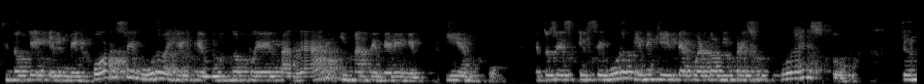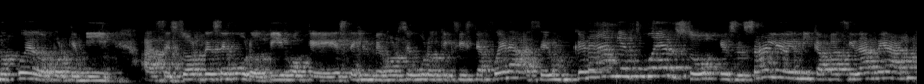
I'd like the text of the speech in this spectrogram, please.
sino que el mejor seguro es el que uno puede pagar y mantener en el tiempo. Entonces, el seguro tiene que ir de acuerdo a mi presupuesto. Yo no puedo, porque mi asesor de seguro dijo que este es el mejor seguro que existe afuera, hacer un gran esfuerzo que se sale de mi capacidad real,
